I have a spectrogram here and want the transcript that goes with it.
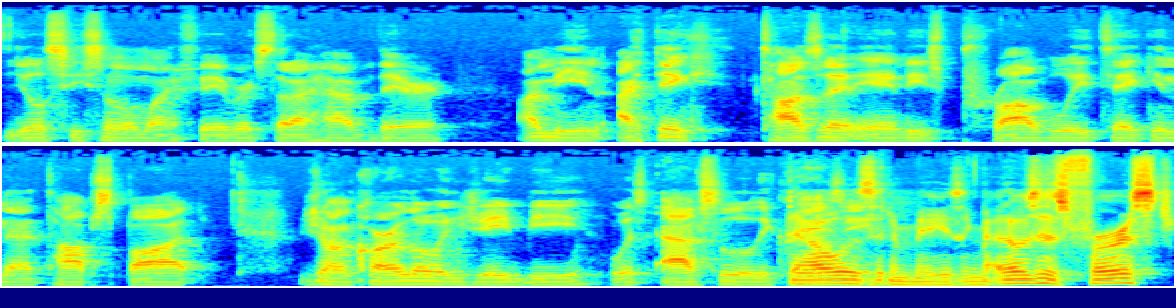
you'll see some of my favorites that I have there. I mean, I think Taza and Andy's probably taking that top spot. Giancarlo and JB was absolutely crazy. That was an amazing match. That was his first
